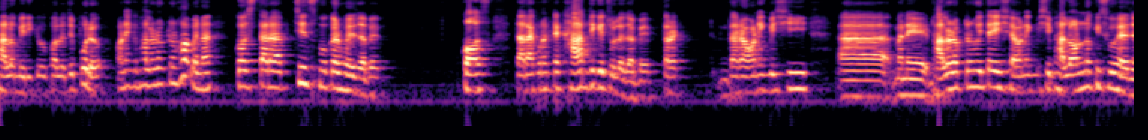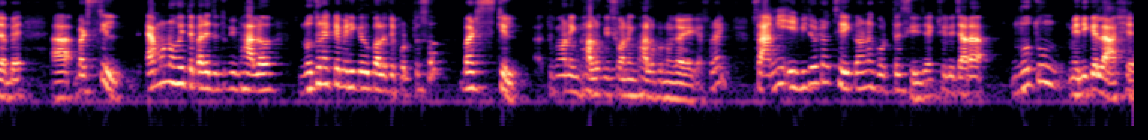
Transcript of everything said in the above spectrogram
ভালো মেডিকেল কলেজে পড়েও অনেক ভালো ডক্টর হবে না কজ তারা চেন স্মোকার হয়ে যাবে। কজ তারা কোনো একটা খারাপ দিকে চলে যাবে। তারা তারা অনেক বেশি মানে ভালো ডক্টর হইতে এসে অনেক বেশি ভালো অন্য কিছু হয়ে যাবে। বাট স্টিল এমনও হইতে পারে যে তুমি ভালো, নতুন একটা মেডিকেল কলেজে পড়তেছো বাট স্টিল তুমি অনেক ভালো কিছু, অনেক ভালো কোনো জায়গায় গেছো রাইট সো আমি এই ভিডিওটা হচ্ছে এই কারণে করতেছি যে অ্যাকচুয়ালি যারা নতুন মেডিকেলে আসে,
